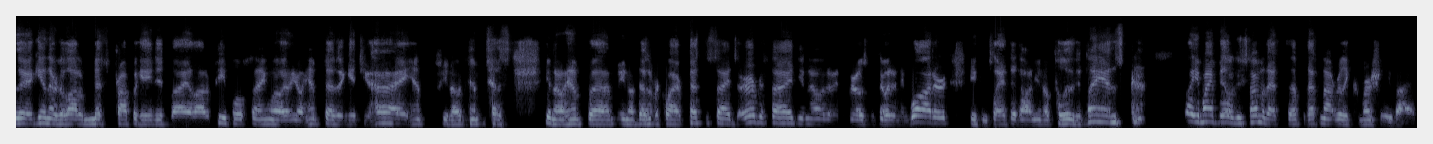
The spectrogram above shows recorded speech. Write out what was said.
again, there's a lot of myths propagated by a lot of people saying, well, you know, hemp doesn't get you high. Hemp, you know, hemp does, you know, hemp, uh, you know, doesn't require pesticides or herbicide. You know, it grows without any water. You can plant it on, you know, polluted lands. well, you might be able to do some of that stuff, but that's not really commercially viable.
